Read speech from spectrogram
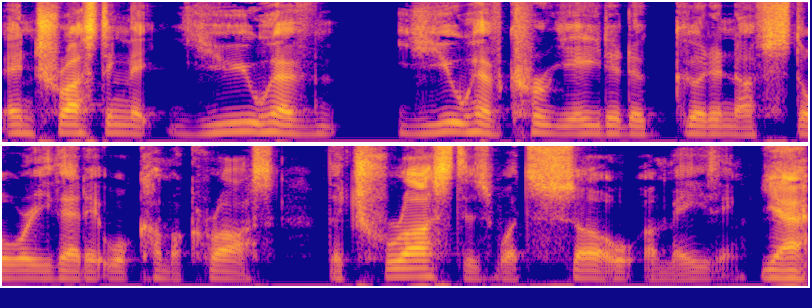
and trusting that you have you have created a good enough story that it will come across. The trust is what's so amazing. yeah.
